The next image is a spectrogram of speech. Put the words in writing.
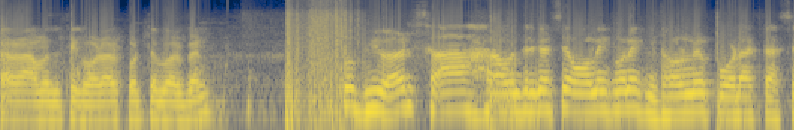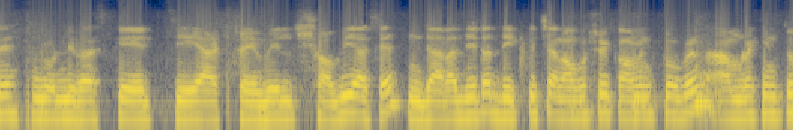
তারা আমাদের থেকে অর্ডার করতে পারবেন। তো ভিউয়ার্স আমাদের কাছে অনেক অনেক ধরনের প্রোডাক্ট আছে। লোডনি বাস্কেট চেয়ার টেবিল সবই আছে। যারা যেটা দেখতে চান, অবশ্যই কমেন্ট করবেন। আমরা কিন্তু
